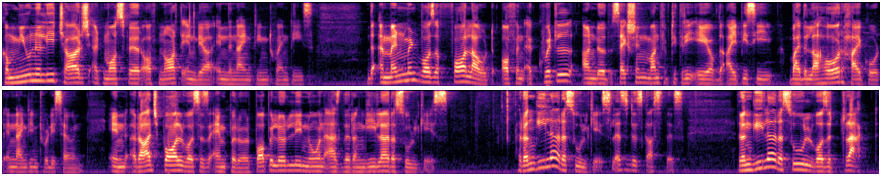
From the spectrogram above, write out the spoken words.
communally charged atmosphere of North India in the 1920s. The amendment was a fallout of an acquittal under the Section 153A of the IPC by the Lahore High Court in 1927 in Rajpal versus Emperor, popularly known as the Rangila Rasool case. Rangila Rasool case, let's discuss this. Rangila Rasool was a tract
